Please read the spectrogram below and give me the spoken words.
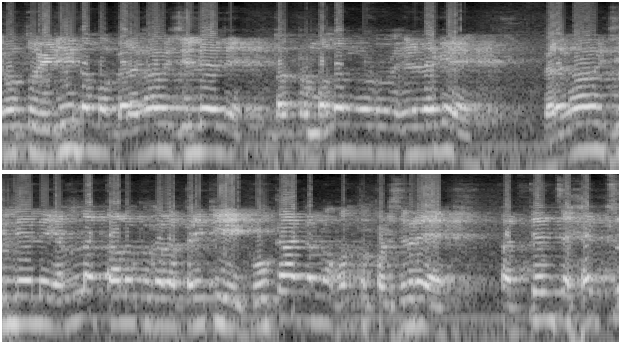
ಇವತ್ತು ಇಡೀ ನಮ್ಮ ಬೆಳಗಾವಿ ಜಿಲ್ಲೆಯಲ್ಲಿ ಡಾಕ್ಟರ್ ಮಲ್ಲನಗೌಡರು ಹೇಳಿದಾಗೆ, ಬೆಳಗಾವಿ ಜಿಲ್ಲೆಯಲ್ಲಿ ಎಲ್ಲ ತಾಲೂಕುಗಳ ಪೈಕಿ ಗೋಕಾಕನ್ನು ಹೊರತುಪಡಿಸಿದ್ರೆ ಅತ್ಯಂತ ಹೆಚ್ಚು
